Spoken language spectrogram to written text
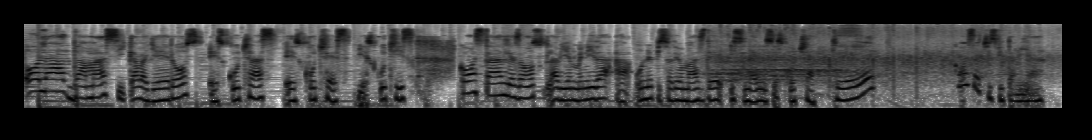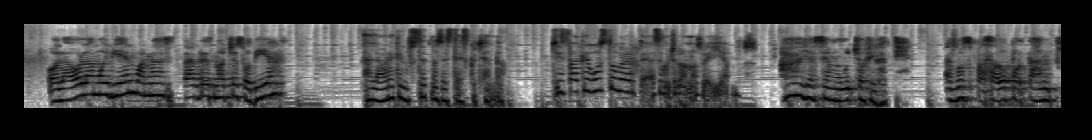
Hola, damas y caballeros, escuchas, escuches y escuchis. ¿Cómo están? Les damos la bienvenida a un episodio más de Y si nadie nos escucha, ¿qué? ¿Cómo está chispita mía? Hola, hola, muy bien. Buenas tardes, noches o días. A la hora que usted nos esté escuchando. Chispa, qué gusto verte. Hace mucho que no nos veíamos. Ay, hace mucho, fíjate. Hemos pasado por tanto.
